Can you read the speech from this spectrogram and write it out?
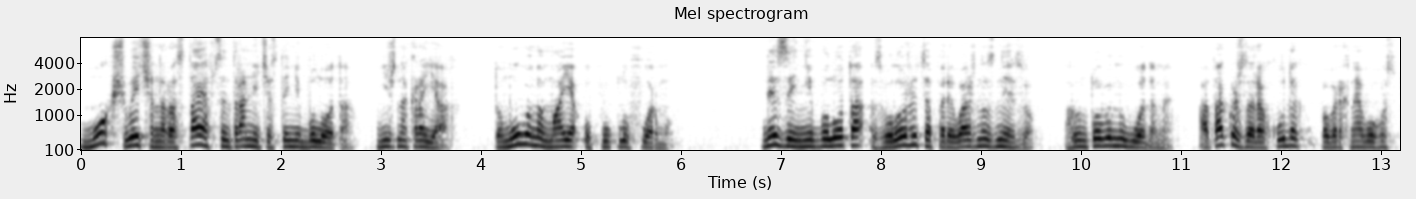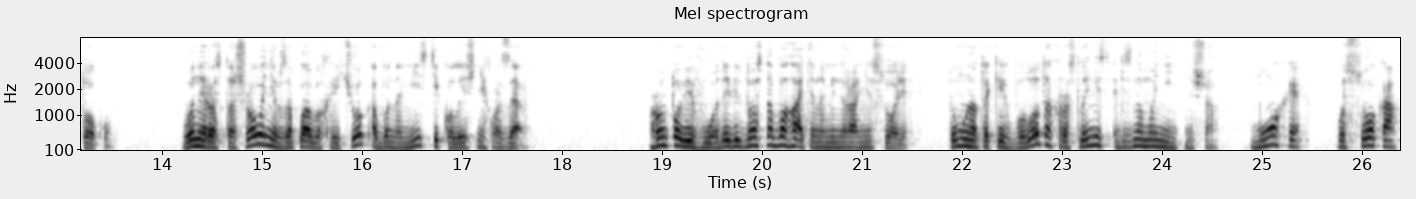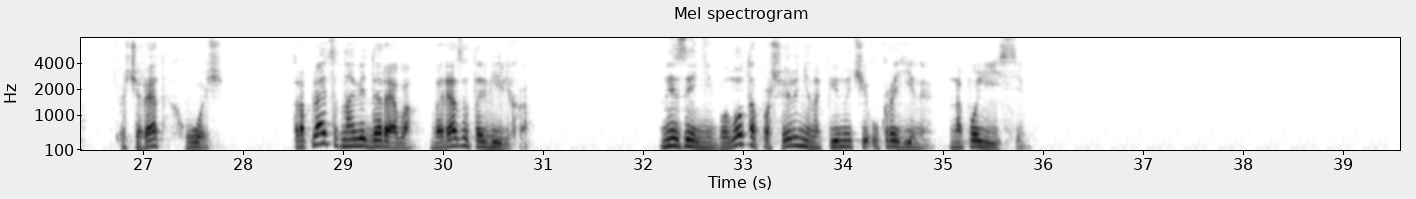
Мох швидше наростає в центральній частині болота, ніж на краях, тому воно має опуклу форму. Низинні болота зволожуються переважно знизу, ґрунтовими водами, а також за рахунок поверхневого стоку. Вони розташовані в заплавах річок або на місці колишніх озер. Ґрунтові води відносно багаті на мінеральні солі, тому на таких болотах рослинність різноманітніша мохи, осока, очерет, хвощ. Трапляються навіть дерева, береза та вільха. Низинні болота поширені на півночі України, на Поліссі.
